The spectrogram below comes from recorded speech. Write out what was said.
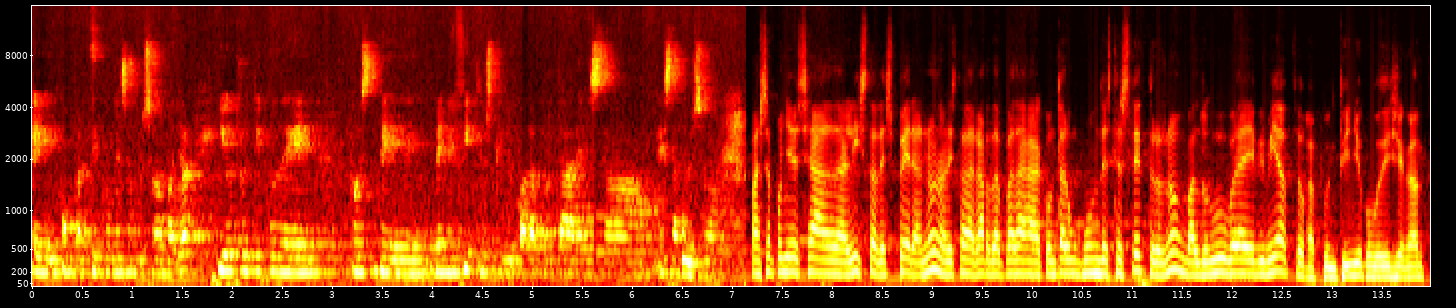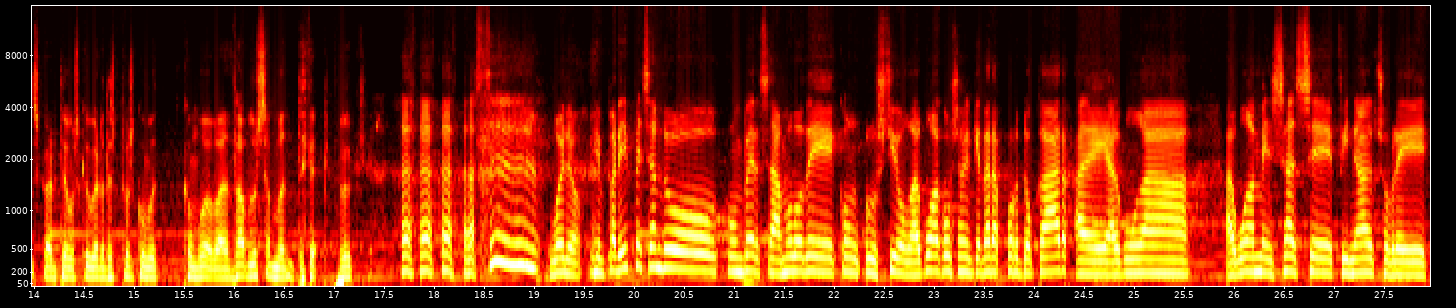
eh, compartir con esa persoa maior e outro tipo de pois, de beneficios que lle poda aportar esa, esa persoa. Vas a poñer xa a lista de espera, non? na lista da garda para contar un, un destes centros, non? Valdobubra e Vimiazo. A puntiño, como dixen antes, claro, temos que ver despois como, como avanzamos a manter. Porque... bueno, eh, para ir pechando conversa, a modo de conclusión, algunha cousa que quedara por tocar, eh, algunha algunha mensaxe final sobre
